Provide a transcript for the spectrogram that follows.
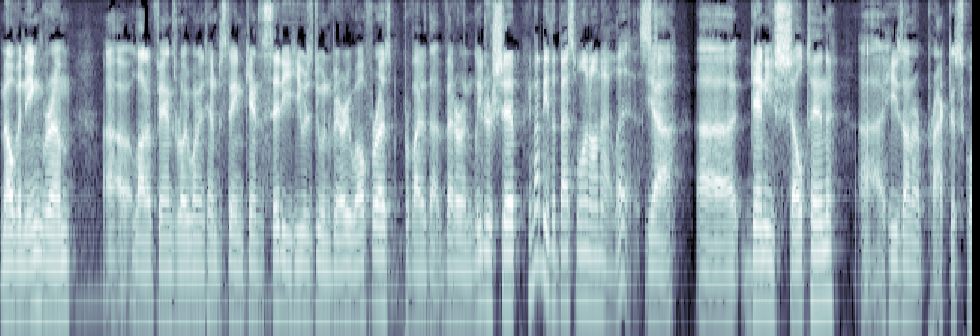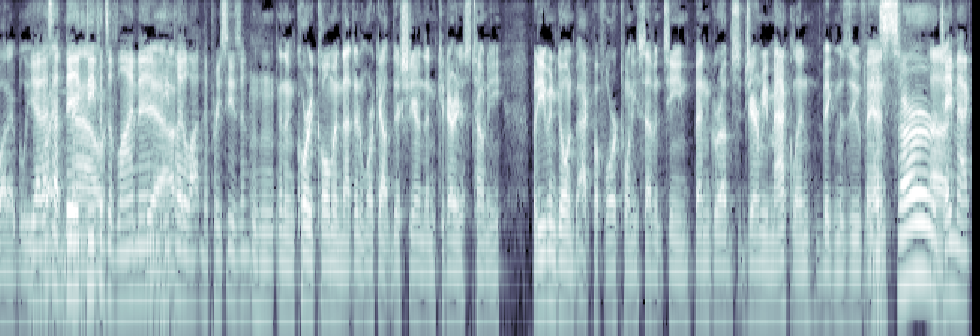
Melvin Ingram, Uh, a lot of fans really wanted him to stay in Kansas City. He was doing very well for us, provided that veteran leadership. He might be the best one on that list. Yeah. Uh, Danny Shelton, uh, he's on our practice squad, I believe. Yeah, that's right that big now. defensive lineman. Yeah. He played a lot in the preseason. Mhm. And then Corey Coleman, that didn't work out this year, and then Kadarius Tony. But even going back before 2017, Ben Grubbs, Jeremy Maclin, big Mizzou fan, Yes, sir. Uh, J Mac.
